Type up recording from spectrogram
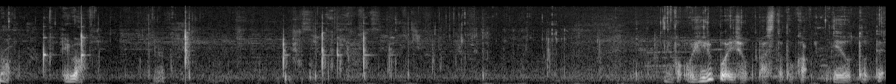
あいいわ。なんかお昼っぽいでしょパスタとか。リゾットって。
